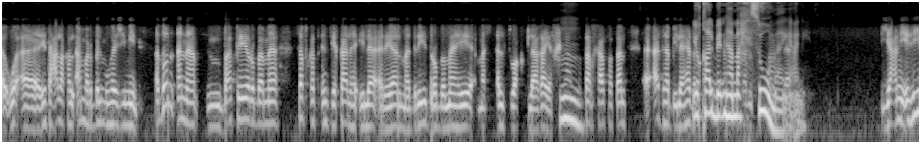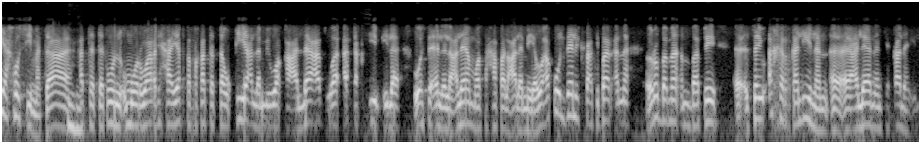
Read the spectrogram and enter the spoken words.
ويتعلق الأمر بالمهاجمين. أظن أن مبابي ربما صفقة انتقاله إلى ريال مدريد ربما هي مسألة وقت لا غير خاصة خاصة أذهب إلى هذا يقال بأنها محسومة يعني. يعني هي حسمت حتى تكون الأمور واضحة يبقى فقط التوقيع لم يوقع اللاعب والتقديم إلى وسائل الإعلام والصحافة العالمية. وأقول ذلك باعتبار أن ربما مبابي آه، سيؤخر قليلا آه، إعلان انتقاله إلى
